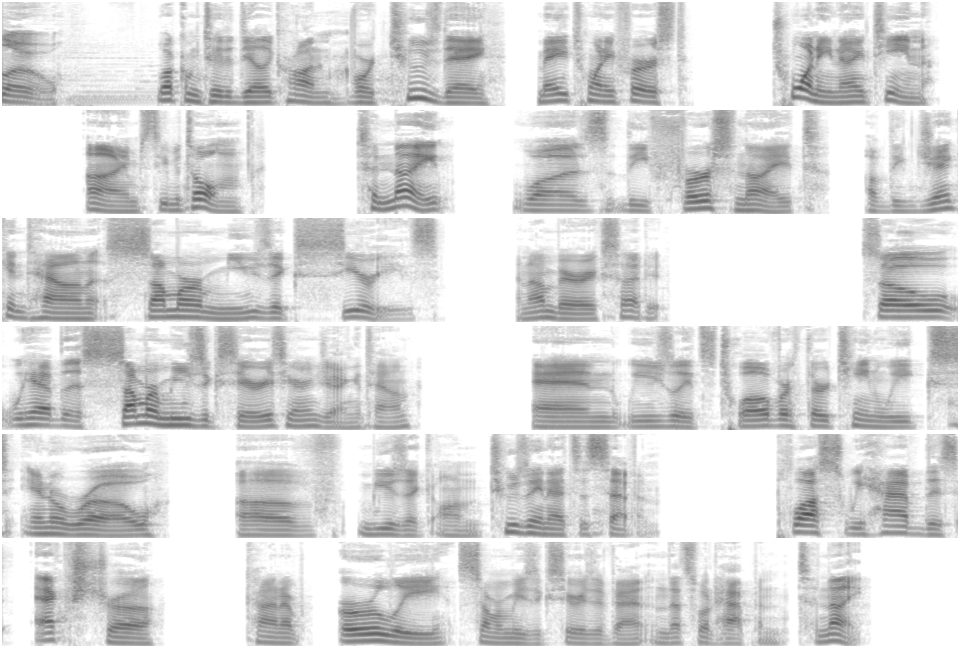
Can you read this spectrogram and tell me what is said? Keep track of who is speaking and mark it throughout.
Speaker 1: Hello. Welcome to the Daily Chron for Tuesday, May 21st, 2019. I'm Stephen Tolton. Tonight was the first night of the Jenkintown Summer Music Series, and I'm very excited. So, we have this summer music series here in Jenkintown, and we usually it's 12 or 13 weeks in a row of music on Tuesday nights at 7. Plus, we have this extra kind of early summer music series event, and that's what happened tonight.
